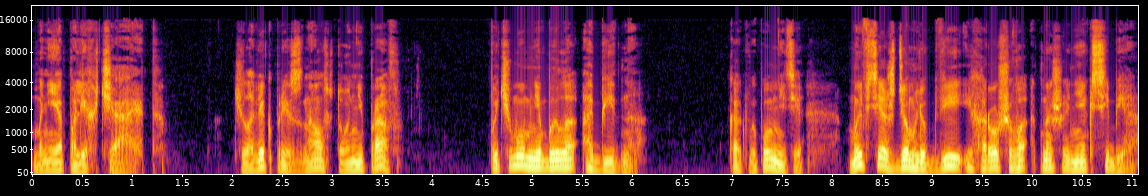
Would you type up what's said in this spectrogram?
мне полегчает. Человек признал, что он не прав. Почему мне было обидно? Как вы помните, мы все ждем любви и хорошего отношения к себе.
